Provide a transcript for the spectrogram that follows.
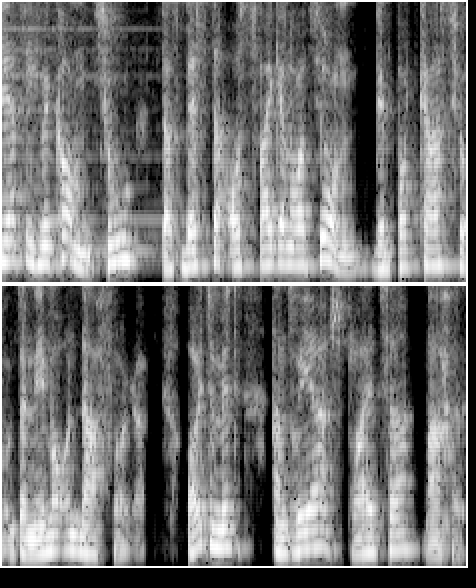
und herzlich willkommen zu Das Beste aus zwei Generationen, dem Podcast für Unternehmer und Nachfolger. Heute mit Andrea Spreitzer-Machel.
